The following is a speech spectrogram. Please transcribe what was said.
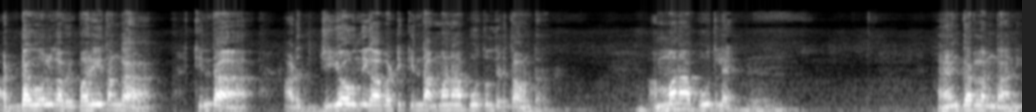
అడ్డగోలుగా విపరీతంగా కింద ఆడ జియో ఉంది కాబట్టి కింద అమ్మ నా బూతులు తిడుతూ ఉంటారు. అమ్మ నా బూతులే. యాంకర్లను కానీ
